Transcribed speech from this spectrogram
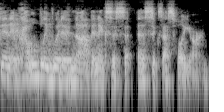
then it probably would have not been a, successful yarn.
